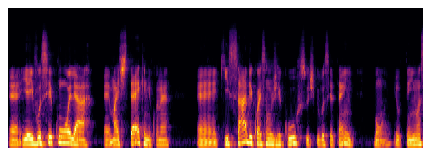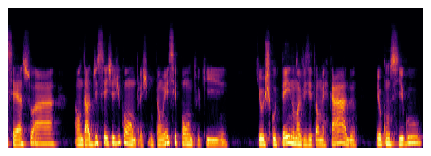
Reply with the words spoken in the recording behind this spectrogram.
é, e aí você, com o olhar é, mais técnico, né, é, que sabe quais são os recursos que você tem, bom, eu tenho acesso a, a um dado de cesta de compras. Então, esse ponto que, que eu escutei numa visita ao mercado, eu consigo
